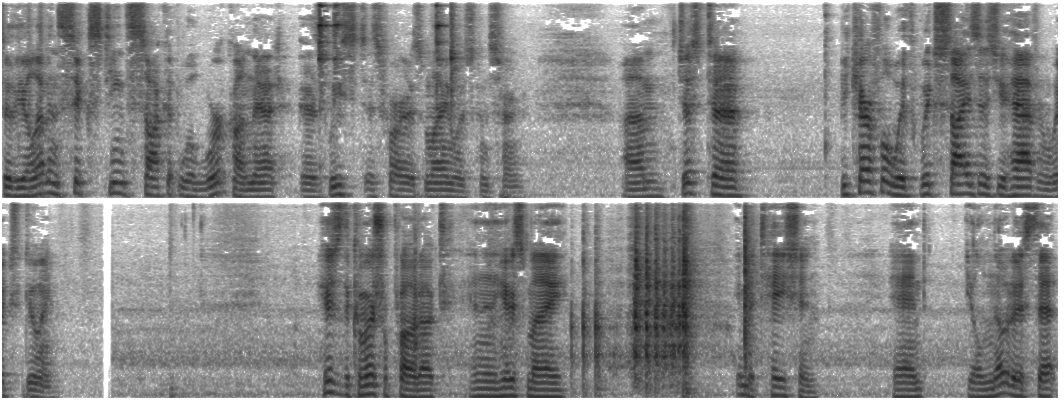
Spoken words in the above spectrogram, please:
So the 11 16th socket will work on that, at least as far as mine was concerned. Um, just uh, be careful with which sizes you have and which doing. Here's the commercial product, and then here's my imitation. And you'll notice that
